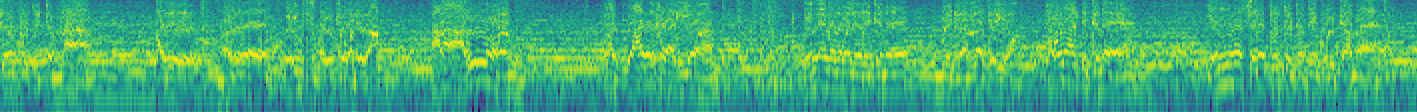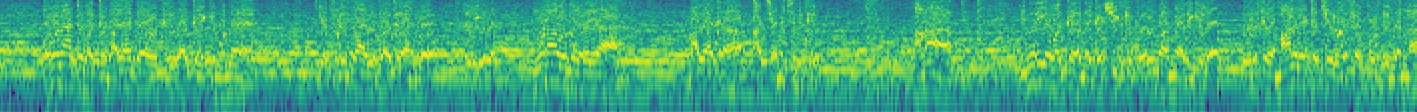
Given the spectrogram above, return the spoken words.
சிறப்பு திட்டம்னா அது மதுரை எய்ம்ஸ் மருத்துவமனை தான். ஆனா அதுவும் பத்தாண்டுகளாகியும் என்ன நிலைமையில் இருக்குன்னு உங்களுக்கு நல்லா தெரியும். தமிழ்நாட்டுக்குன்னு எந்த சிறப்பு திட்டத்தை கொடுக்காம தமிழ்நாட்டு மக்கள் பாஜகவுக்கு வாக்களிக்கணும்னு எப்படித்தான் எதிர்பார்க்கிறாங்களோ தெரியல. மூணாவது முறையா பாஜக ஆட்சி அமைச்சிருக்கு. ஆனா இந்திய மக்கள் அந்த கட்சிக்கு பெரும்பான்மை அளிக்கல. ஒரு சில மாநில கட்சியோட சப்போர்ட் இல்லைன்னா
